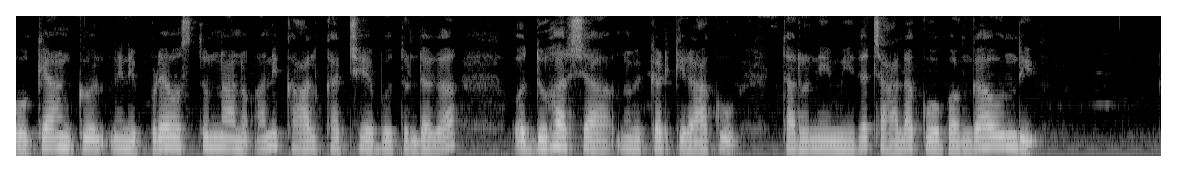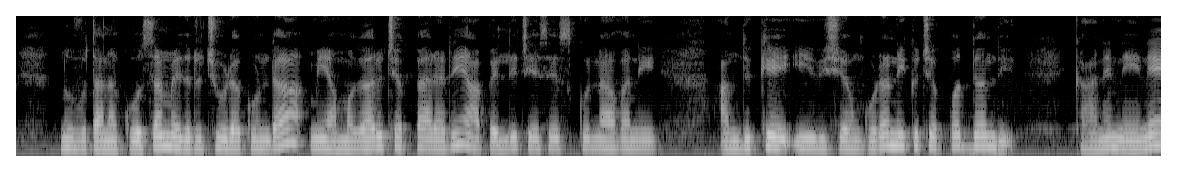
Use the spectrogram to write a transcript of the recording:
ఓకే అంకుల్ నేను ఇప్పుడే వస్తున్నాను అని కాల్ కట్ చేయబోతుండగా వద్దు హర్ష నువ్వు ఇక్కడికి రాకు. తను నీ మీద చాలా కోపంగా ఉంది. నువ్వు తన కోసం ఎదురు చూడకుండా మీ అమ్మగారు చెప్పారని ఆ పెళ్ళి చేసేసుకున్నావని. అందుకే ఈ విషయం కూడా నీకు చెప్పొద్దంది. కానీ నేనే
